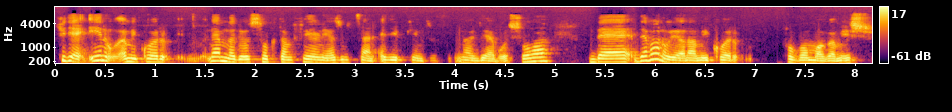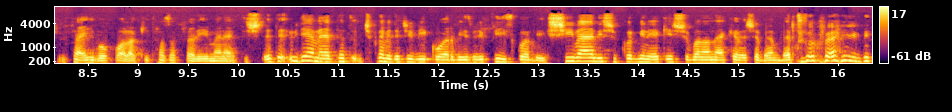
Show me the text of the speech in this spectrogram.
Figyelj, én amikor nem nagyon szoktam félni az utcán, egyébként nagyjából soha, de, de van olyan, amikor fogom magam, és felhívok valakit hazafelé menet. És, ugye, mert tehát csak nem értem, hogy mikor mész, mondjuk tízkor még simán, és akkor minél később van, annál kevesebb embert tudok felhívni.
